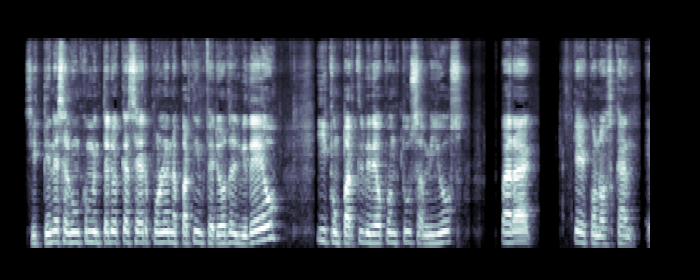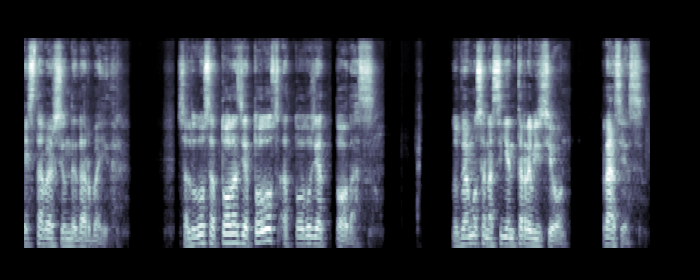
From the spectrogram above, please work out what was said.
Si tienes algún comentario que hacer, ponlo en la parte inferior del video y comparte el video con tus amigos para que conozcan esta versión de Darth Vader. Saludos a todas y a todos, a todos y a todas. Nos vemos en la siguiente revisión. Gracias.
